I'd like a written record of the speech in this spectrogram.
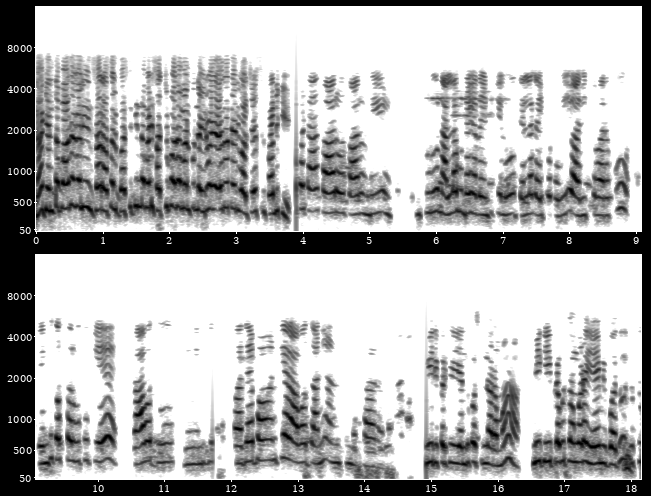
నాకు ఎంత బాధ కలిగింది సార్? అసలు బస్సు కింద పడి చచ్చిపోదాం అనుకున్నా. ఇరవై ఐదో తేదీ వాళ్ళు చేసిన పనికి. సార్ సార్ ఉంది. ఇప్పుడు నల్లగా ఉండే కదా ఇంటికెళ్ళు తెల్లగా అయిపోతుంది. అవి ఇచ్చే వరకు ఎందుకు వస్తారు ఊరికే? రావద్దు. మేము ఎందుకు పదే భవన్కే రావద్దు అని అంటున్నారు సార్. మీరు ఇక్కడికి ఎందుకు వస్తున్నారమ్మా? మీకు ఈ ప్రభుత్వం కూడా ఏమి ఇవ్వదు. జుట్టు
